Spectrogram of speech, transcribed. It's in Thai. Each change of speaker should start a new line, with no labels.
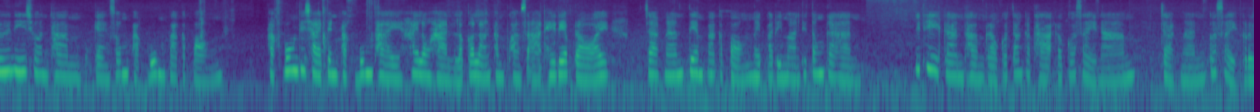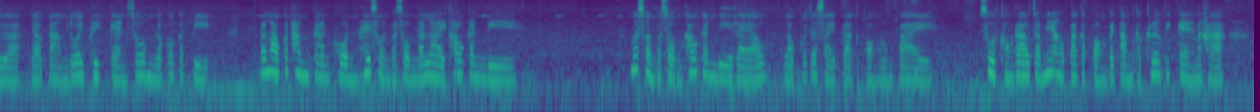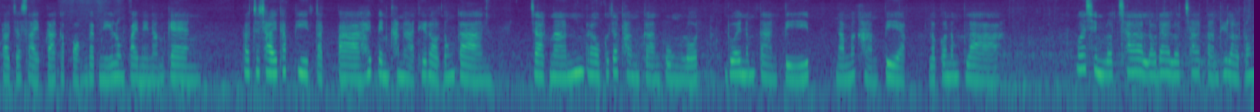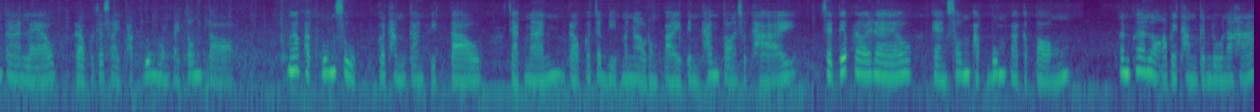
มื้อนี้ชวนทำแกงส้มผักบุ้งปลากระป๋อง ผักบุ้งที่ใช้เป็นผักบุ้งไทยให้เราหั่นแล้วก็ล้างทำความสะอาดให้เรียบร้อย จากนั้นเตรียมปลากระป๋องในปริมาณที่ต้องการ วิธีการทำเราก็ตั้งกระทะแล้วก็ใส่น้ำ จากนั้นก็ใส่เกลือแล้วตามด้วยพริกแกงส้มแล้วก็กะปิ แล้วเราก็ทำการคนให้ส่วนผสมละลายเข้ากันดี เมื่อส่วนผสมเข้ากันดีแล้ว เราก็จะใส่ปลากระป๋องลงไป สูตรของเราจะไม่เอาปลากระป๋องไปตำกับเครื่องพริกแกงนะคะ เราจะใส่ปลากระป๋องแบบนี้ลงไปในน้ำแกง เราจะใช้ทัพพีตัดปลาให้เป็นขนาดที่เราต้องการ จากนั้นเราก็จะทำการปรุงรสด้วยน้ำตาลปี๊บ น้ำมะขามเปียก แล้วก็น้ำปลา เมื่อชิมรสชาติแล้วได้รสชาติตามที่เราต้องการแล้ว เราก็จะใส่ผักบุ้งลงไปต้มต่อ เมื่อผักบุ้งสุกก็ทำการปิดเตา จากนั้นเราก็จะบีบมะนาวลงไปเป็นขั้นตอนสุดท้าย สร็จเรียบร้อยแล้ว แกงส้มผักบุ้งปลากระป๋อง เพื่อนๆลองเอาไปทำกันดูนะคะ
